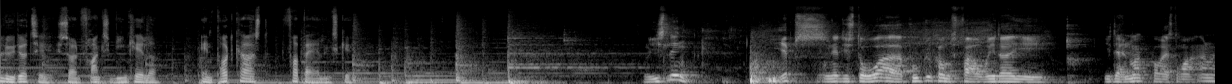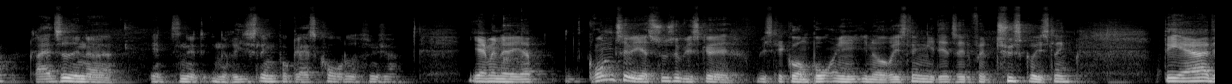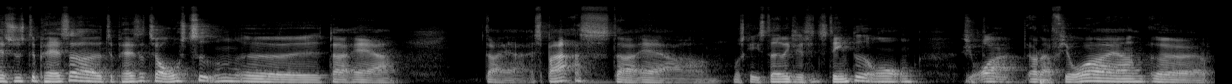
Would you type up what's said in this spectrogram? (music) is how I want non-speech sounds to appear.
Lytter til Søren Franks Vinkælder, en podcast fra Berlingske. Riesling. Jeps. En af de store publikumsfavoritter i, i Danmark på restauranterne. Der er altid en, øh, en, sådan et, en Riesling på glaskortet, synes jeg. Jamen, øh, jeg, grunden til, at jeg synes, at vi skal, vi skal gå ombord i, i noget Riesling, i det her tilfælde tysk Riesling, det er, at jeg synes, det passer, det passer til årstiden. Øh, der er der er spars, der er måske stadigvæk lidt stenbid over, Fjordejer. og der er fjordejer, øh,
